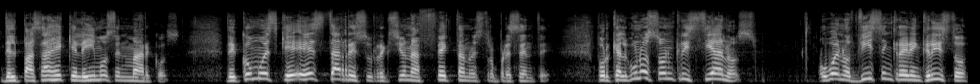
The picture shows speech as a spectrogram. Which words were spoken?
del pasaje que leímos en Marcos, de cómo es que esta resurrección afecta a nuestro presente. Porque algunos son cristianos, o bueno, dicen creer en Cristo,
